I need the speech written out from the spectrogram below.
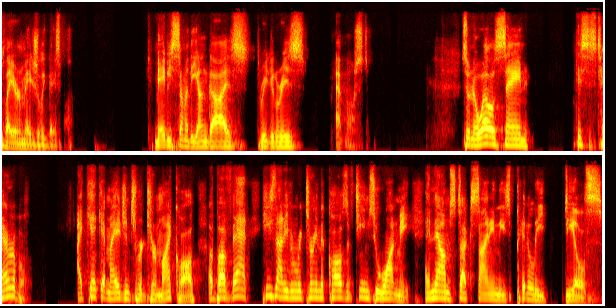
player in Major League Baseball. Maybe some of the young guys, three degrees at most. So Noel is saying, This is terrible. I can't get my agent to return my call. Above that, he's not even returning the calls of teams who want me. And now I'm stuck signing these piddly deals.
